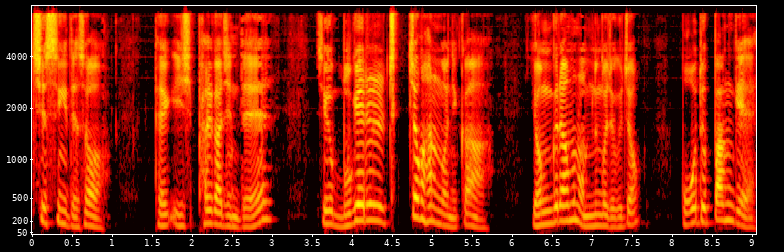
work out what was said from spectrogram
7승이 돼서 128가지인데 지금 무게를 측정하는 거니까 0g은 없는 거죠. 그죠? 모두 빵개,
